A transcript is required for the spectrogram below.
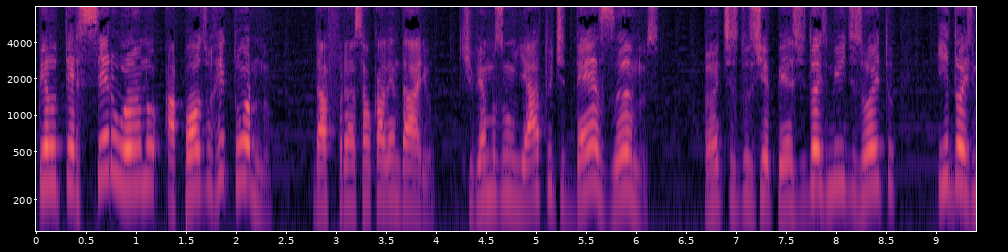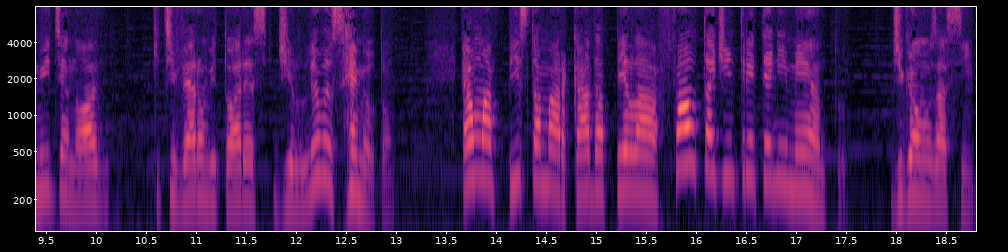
pelo terceiro ano após o retorno da França ao calendário. Tivemos um hiato de 10 anos antes dos GPs de 2018 e 2019, que tiveram vitórias de Lewis Hamilton. É uma pista marcada pela falta de entretenimento, digamos assim,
